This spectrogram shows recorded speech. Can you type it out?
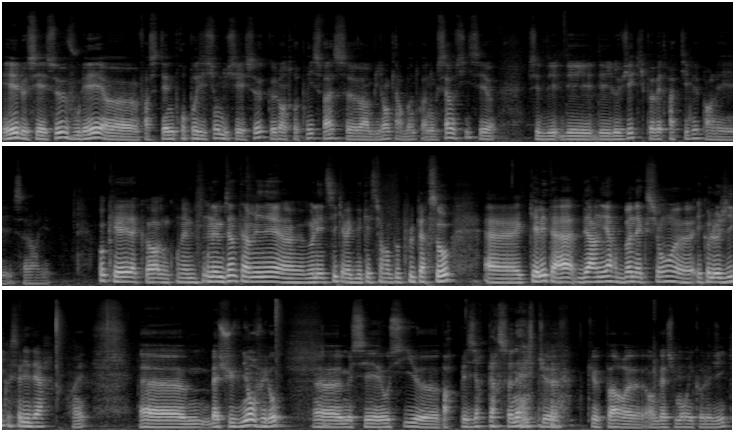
Et le CSE voulait, euh, enfin, c'était une proposition du CSE que l'entreprise fasse un bilan carbone. Quoi. Donc, ça aussi, c'est des, des, leviers qui peuvent être activés par les salariés. Ok, d'accord. Donc, on aime, on aime bien terminer Monétique avec des questions un peu plus perso. quelle est ta dernière bonne action écologique ou solidaire? Euh, ben, je suis venu en vélo, euh, mais c'est aussi euh, par plaisir personnel que, que par engagement écologique.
